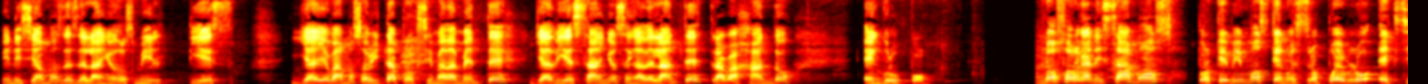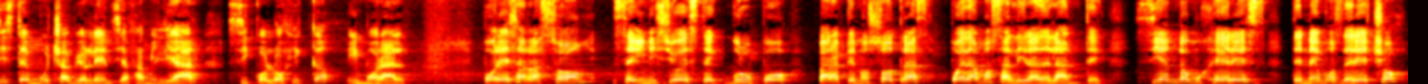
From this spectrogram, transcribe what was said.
Iniciamos desde el año 2010. Ya llevamos ahorita aproximadamente ya 10 años en adelante trabajando en grupo. Nos organizamos porque vimos que en nuestro pueblo existe mucha violencia familiar, psicológica y moral. Por esa razón se inició este grupo para que nosotras podamos salir adelante. Siendo mujeres tenemos derecho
